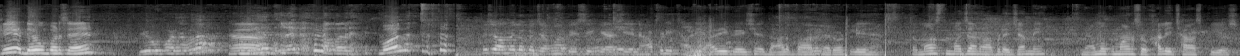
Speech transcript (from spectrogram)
કે દેવું પડશે હે? બોલા હા. બોલ. તો જો અમે લોકો જમવા બેસી ગયા છીએ અને આપણી થાળી આવી ગઈ છે દાળ ભાત ને રોટલી ને તો મસ્ત મજાનું આપણે જમી ને અમુક માણસો ખાલી છાશ પીએ છે.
